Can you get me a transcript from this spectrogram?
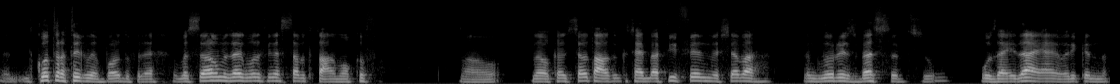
الكترة تغلب برضه في الآخر. بس رغم ذلك برضه في ناس ثبتت على موقفها. ما هو لو كان ثابت على موقفها كان هيبقى في فيلم شبه Inglourious Basterds و... وزي ده يعني يوريك إن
